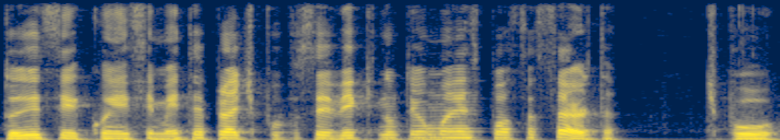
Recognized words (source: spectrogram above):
todo esse conhecimento, é pra, tipo, você ver que não tem uma resposta certa. Tipo,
